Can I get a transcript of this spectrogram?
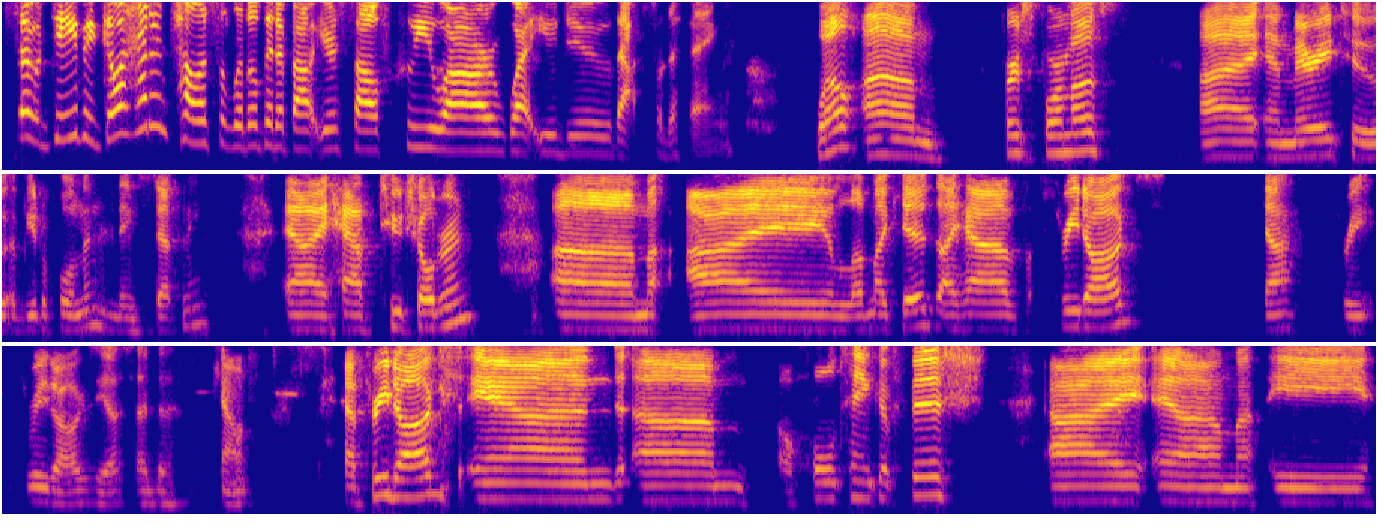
So, David, go ahead and tell us a little bit about yourself, who you are, what you do, that sort of thing. Well, um, first foremost, I am married to a beautiful woman. Her name's Stephanie. I have two children. Um, I love my kids. I have three dogs. Yeah, three three dogs. Yes, I had to count. I Have three dogs and um, a whole tank of fish. I am a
